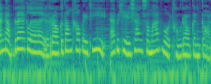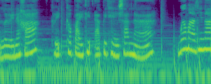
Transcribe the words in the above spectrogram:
อันดับแรกเลยเราก็ต้องเข้าไปที่แอปพลิเคชัน Smart Vote ของเรากันก่อนเลยนะคะ คลิกเข้าไปที่แอปพลิเคชันนะ เมื่อมาที่หน้า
